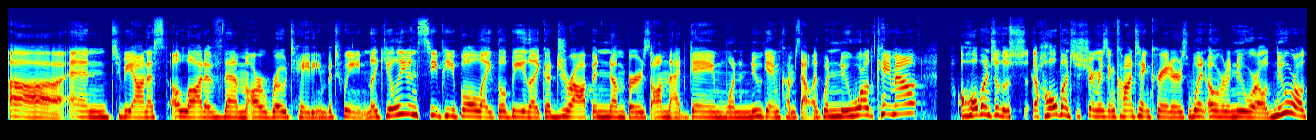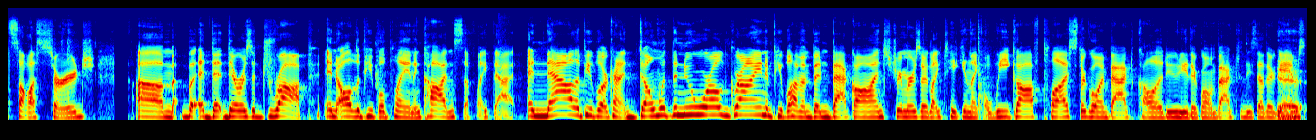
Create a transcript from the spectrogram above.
Uh, and to be honest, a lot of them are rotating between. Like you'll even see people like there'll be like a drop in numbers on that game when a new game comes out. Like when New World came out, a whole bunch of those, a whole bunch of streamers and content creators went over to New World. New World saw a surge, um, but th- there was a drop in all the people playing in COD and stuff like that. And now that people are kind of done with the New World grind and people haven't been back on, streamers are like taking like a week off. Plus, they're going back to Call of Duty. They're going back to these other Yeah. games.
